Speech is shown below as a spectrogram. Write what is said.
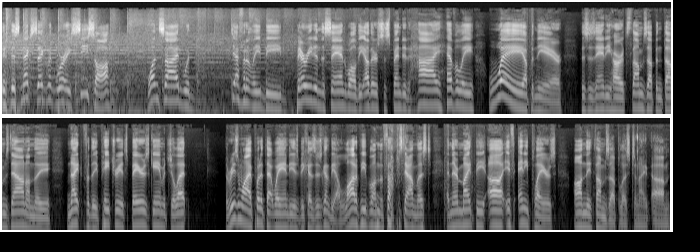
If this next segment were a seesaw, one side would definitely be buried in the sand while the other suspended high, heavily, way up in the air. This is Andy Hart's thumbs up and thumbs down on the night for the Patriots Bears game at Gillette. The reason why I put it that way, Andy, is because there's going to be a lot of people on the thumbs down list, and there might be, uh, if any, players on the thumbs up list tonight. Um,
